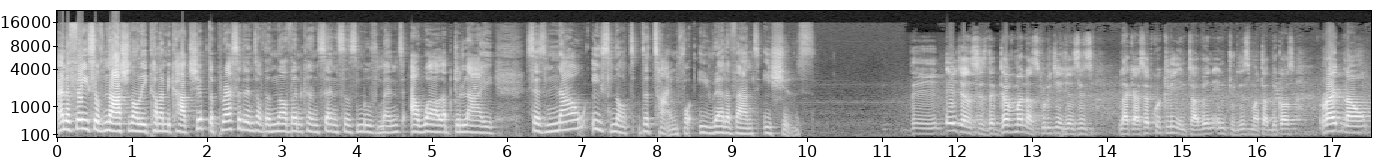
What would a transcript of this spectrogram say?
In the face of national economic hardship, the president of the Northern Consensus Movement, Awal Abdullahi, says now is not the time for irrelevant issues. The agencies, the government and security agencies like I said, quickly intervene into this matter because right now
